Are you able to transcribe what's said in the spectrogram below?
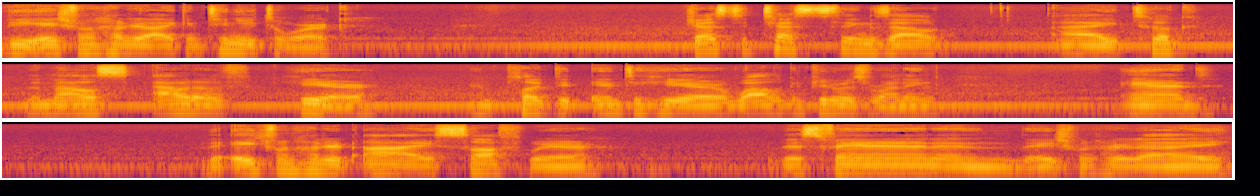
the H100i continued to work. Just to test things out, I took the mouse out of here and plugged it into here while the computer was running and the H100i software, this fan and the H100i,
